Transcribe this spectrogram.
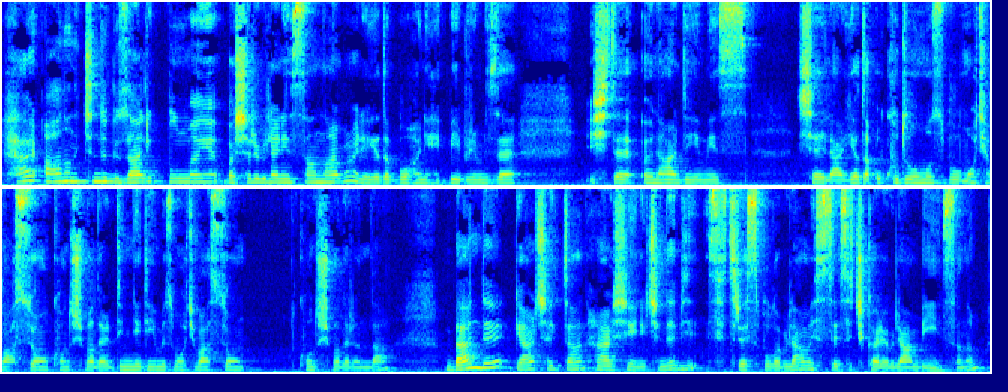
her anın içinde güzellik bulmayı başarabilen insanlar var ya ya da bu hani birbirimize işte önerdiğimiz şeyler ya da okuduğumuz bu motivasyon konuşmaları, dinlediğimiz motivasyon konuşmalarında ben de gerçekten her şeyin içinde bir stres bulabilen ve stresi çıkarabilen bir insanım.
